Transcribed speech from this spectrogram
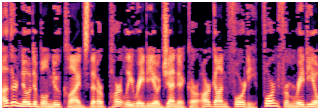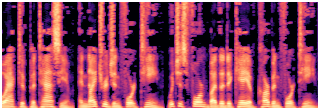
Other notable nuclides that are partly radiogenic are argon-40, formed from radioactive potassium, and nitrogen-14, which is formed by the decay of carbon-14.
